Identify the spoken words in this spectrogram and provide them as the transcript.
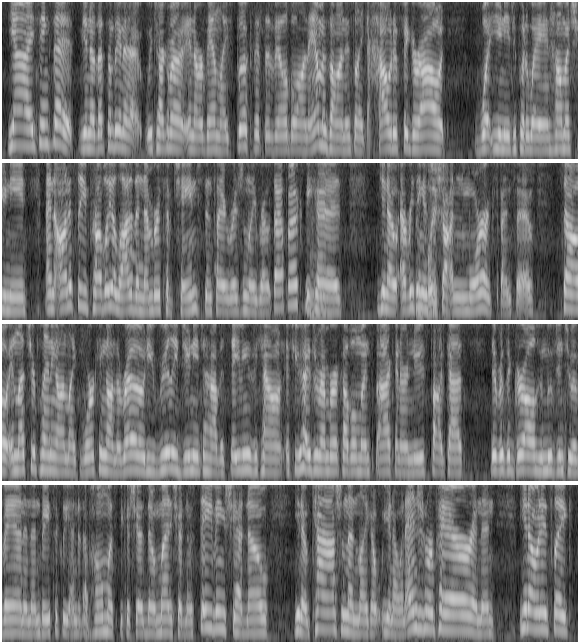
Yeah, I think that, you know, that's something that we talk about in our van life book that's available on Amazon is like how to figure out what you need to put away and how much you need. And honestly, probably a lot of the numbers have changed since I originally wrote that book mm-hmm. because, you know, everything has just gotten more expensive. So, unless you're planning on like working on the road, you really do need to have a savings account. If you guys remember a couple months back in our news podcast, there was a girl who moved into a van and then basically ended up homeless because she had no money, she had no savings, she had no, you know, cash and then like a, you know, an engine repair and then, you know, and it's like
